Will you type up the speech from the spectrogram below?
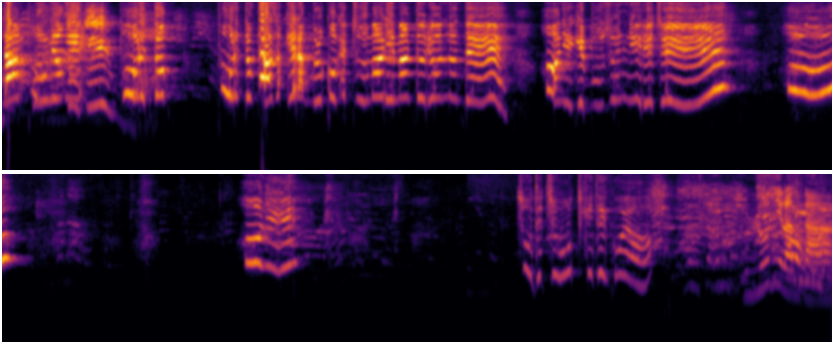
난 분명히 보리떡 보리떡 다섯 개랑 물고기 두 마리만 드렸는데 아니 이게 무슨 일이지? 어? 아니 도대체 어떻게 된 거야? 물론이란다.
